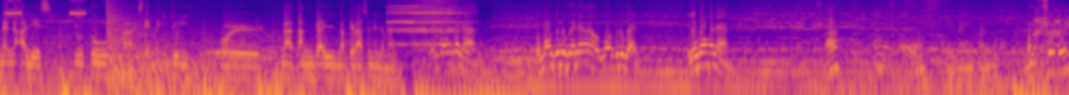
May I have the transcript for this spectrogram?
na naalis due to ah, extent ng injury or natanggal na piraso ng laman. Ilan taong ka na? Huwag mo akong tulugan na. Huwag mo akong tulugan. Ilan taong ka na? Ha? May na yung ano? Bakso doon?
